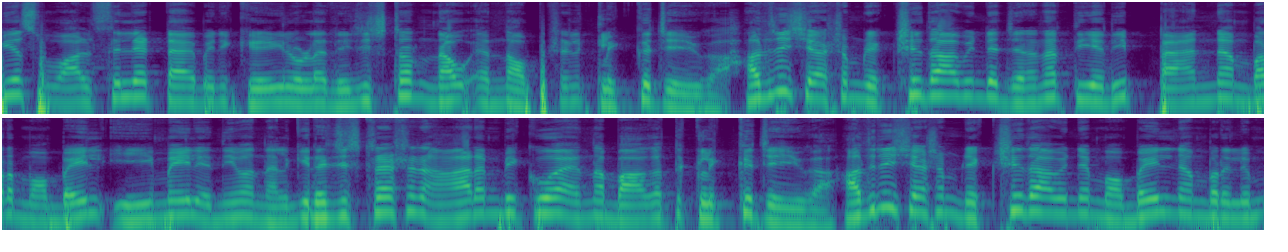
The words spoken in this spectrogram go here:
പി എസ് വാത്സല്യ ടാബിന് കീഴിലുള്ള രജിസ്റ്റർ നൗ എന്ന ഓപ്ഷനിൽ ക്ലിക്ക് ചെയ്യുക. അതിനുശേഷം രക്ഷിതാവിന്റെ ജനന തീയതി പാൻ നമ്പർ മൊബൈൽ ഇമെയിൽ എന്നിവ നൽകി രജിസ്ട്രേഷൻ ആരംഭിക്കുക എന്ന ഭാഗത്ത് ക്ലിക്ക് ചെയ്യുക. അതിനുശേഷം രക്ഷിതാവിന്റെ മൊബൈൽ നമ്പറിലും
